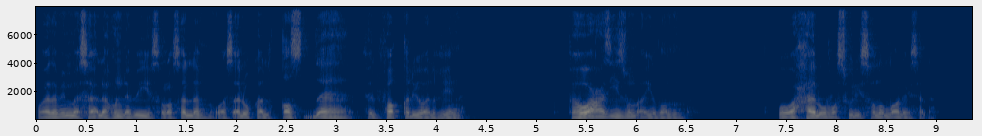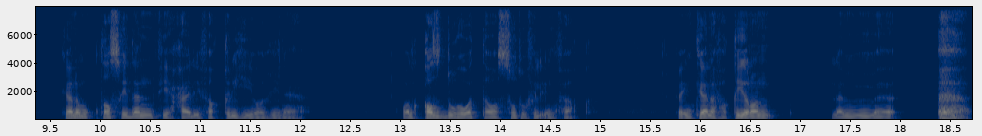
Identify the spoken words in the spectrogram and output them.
وهذا مما سأله النبي صلى الله عليه وسلم وأسألك القصد في الفقر والغنى. فهو عزيز أيضا. وهو حال الرسول صلى الله عليه وسلم. كان مقتصدا في حال فقره وغناه. والقصد هو التوسط في الإنفاق. فإن كان فقيرا لم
